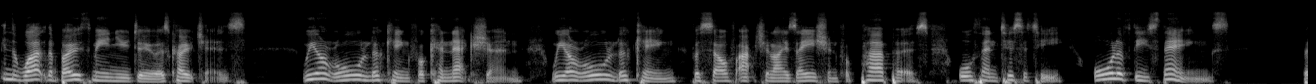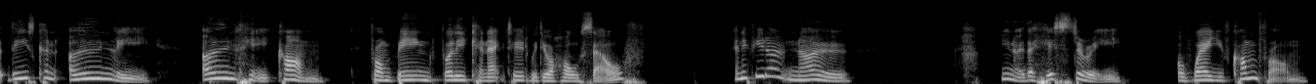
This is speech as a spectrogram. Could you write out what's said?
In the work that both me and you do as coaches, we are all looking for connection. We are all looking for self actualization, for purpose, authenticity, all of these things. But these can only, only come from being fully connected with your whole self. And if you don't know, you know, the history of where you've come from,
